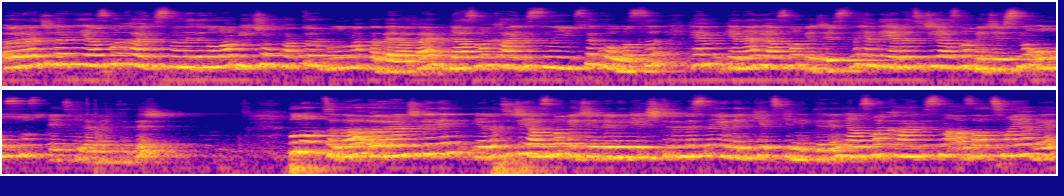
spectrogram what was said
Öğrencilerde yazma kaygısına neden olan birçok faktör bulunmakla beraber yazma kaygısının yüksek olması hem genel yazma becerisini hem de yaratıcı yazma becerisini olumsuz etkilemektedir. Bu noktada öğrencilerin yaratıcı yazma becerilerinin geliştirilmesine yönelik etkinliklerin yazma kaygısını azaltmaya ve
